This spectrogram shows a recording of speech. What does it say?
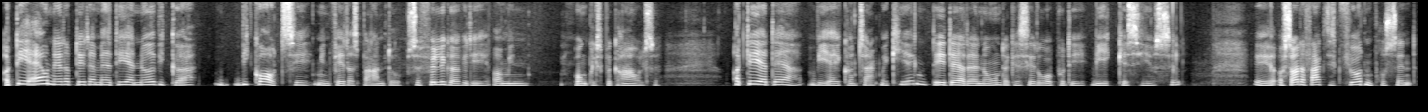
Og det er jo netop det der med, at det er noget, vi gør. Vi går til min fætters barndåb. Selvfølgelig gør vi det, og min onkels begravelse. Og det er der, vi er i kontakt med kirken. Det er der, der er nogen, der kan sætte ord på det, vi ikke kan sige os selv. Øh, og så er der faktisk 14 procent,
